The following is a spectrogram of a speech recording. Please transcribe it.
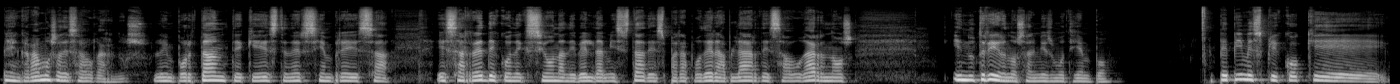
Venga, vamos a desahogarnos. Lo importante que es tener siempre esa, esa red de conexión a nivel de amistades para poder hablar, desahogarnos y nutrirnos al mismo tiempo. Pepi me explicó que,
